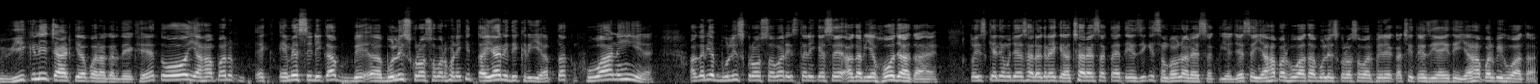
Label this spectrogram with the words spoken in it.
वीकली चार्ट के ऊपर अगर देखें तो यहाँ पर एक एम का बुलिस क्रॉसओवर होने की तैयारी दिख रही है। अब तक हुआ नहीं है। अगर ये बुलिस क्रॉसओवर इस तरीके से अगर ये हो जाता है तो इसके लिए मुझे ऐसा लग रहा है कि अच्छा रह सकता है, तेज़ी की संभावना रह सकती है। जैसे यहाँ पर हुआ था बुलिस क्रॉसओवर फिर एक अच्छी तेज़ी आई थी, यहाँ पर भी हुआ था।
